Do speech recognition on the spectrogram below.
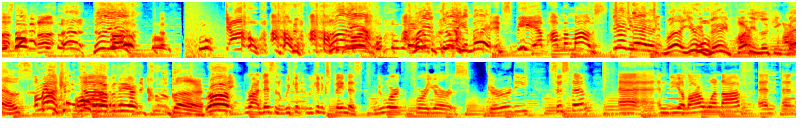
It's Uh, falling, uh, it's falling. Who are you? Oh, ow! Ow! Ow! Who are you? What are you doing at night? It's me. I'm, I'm a mouse. You're not a, well, you're a very funny looking mouse. Oh my god! kind Oh, what happened here? The crowbar. Rob! Hey, Rod, listen, we can we can explain this. We work for your security system, uh, and the alarm went off, and and,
